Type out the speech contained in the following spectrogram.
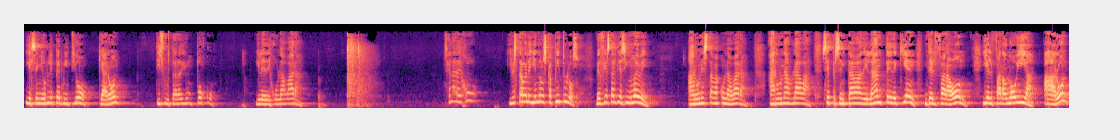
Y el Señor le permitió que Aarón disfrutara de un poco y le dejó la vara. Se la dejó. Yo estaba leyendo los capítulos, me fui hasta el 19. Aarón estaba con la vara, Aarón hablaba, se presentaba delante de quién? Del faraón. Y el faraón oía a Aarón,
